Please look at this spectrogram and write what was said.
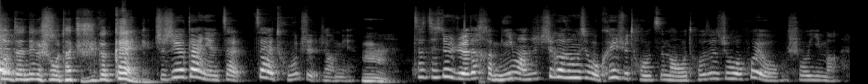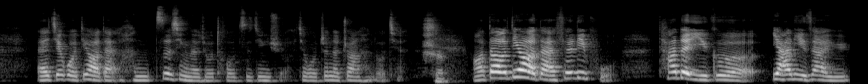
现在那个时候它只是一个概念。只是一个概念在在图纸上面，嗯他他就觉得很迷茫，就这个东西我可以去投资吗？我投资之后会有收益吗？哎，结果第二代很自信的就投资进去了，结果真的赚了很多钱。是，然后到了第二代，飞利浦，他的一个压力在于，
